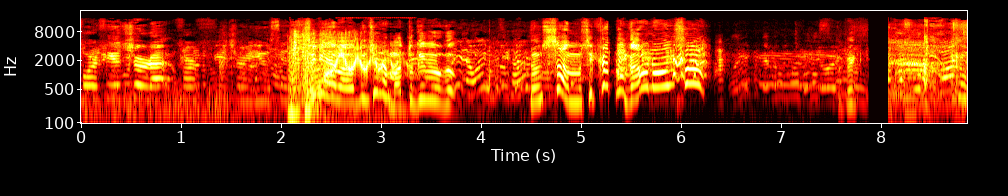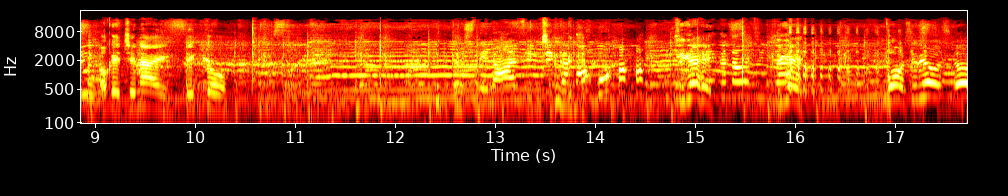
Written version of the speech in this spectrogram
For future, uh, for future uses. Sige, ba, picture na mo. Tugi mo. Nung sa, musikat na gawin naman sa. Okay, Chinay. Take two. Tinahansin si katawa. Sige. Sige. Four, serious. Go.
